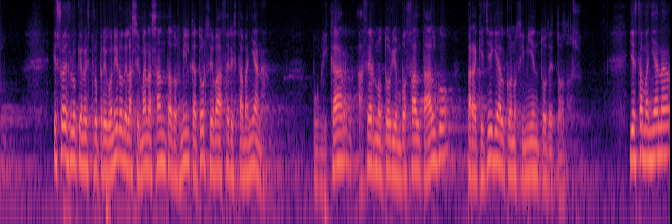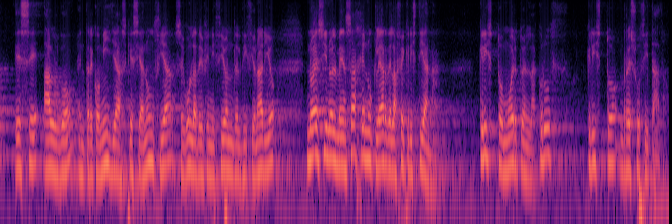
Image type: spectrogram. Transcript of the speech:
eso es lo que nuestro pregonero de la Semana Santa 2014 va a hacer esta mañana. Publicar, hacer notorio en voz alta algo para que llegue al conocimiento de todos. Y esta mañana ese algo, entre comillas, que se anuncia, según la definición del diccionario, no es sino el mensaje nuclear de la fe cristiana. Cristo muerto en la cruz, Cristo resucitado.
